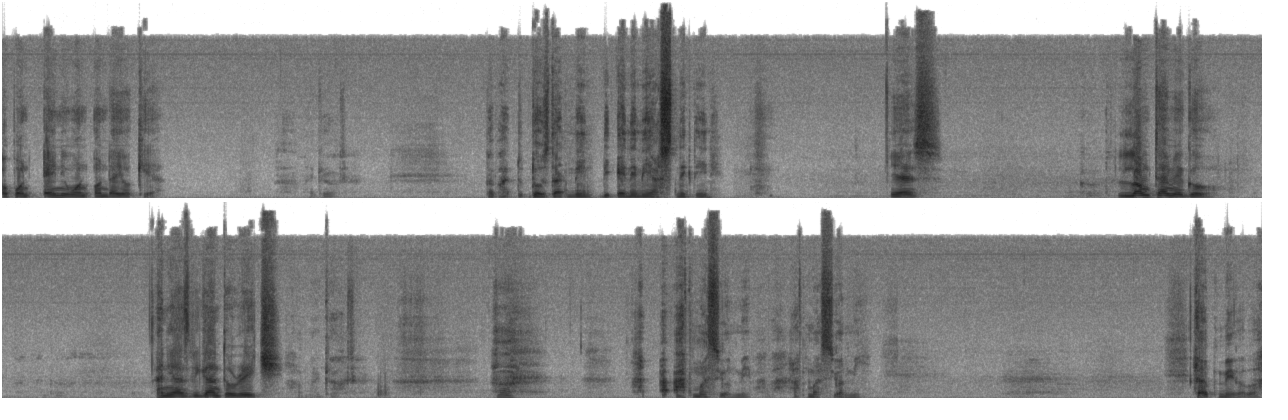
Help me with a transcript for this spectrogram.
upon anyone under your care. Oh my God. Papa, does that mean the enemy has sneaked in? Yes. Long time ago. And he has begun to rage. Oh my God. Ah. Have mercy on me, Papa. Have mercy on me. Help me, Baba.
